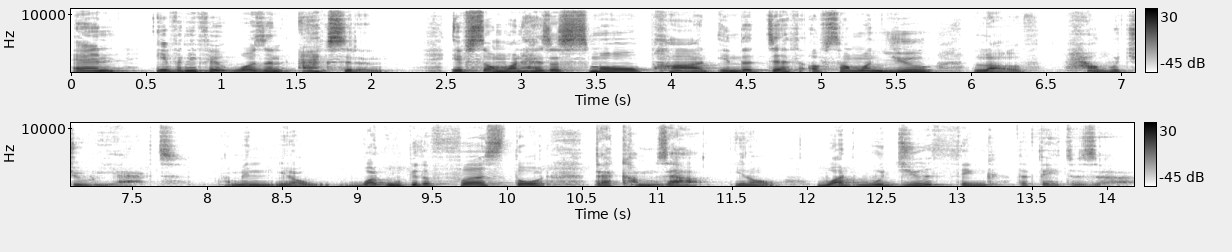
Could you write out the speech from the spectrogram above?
And even if it was an accident, if someone has a small part in the death of someone you love, how would you react? I mean, you know, what would be the first thought that comes out? You know, what would you think that they deserve?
